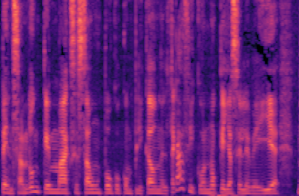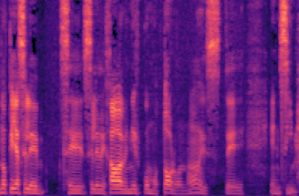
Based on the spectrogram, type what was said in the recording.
pensando en que Max está un poco complicado en el tráfico, no que ya se le veía, no que ya se le, se, le dejaba venir como toro, ¿no? Este, encima.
